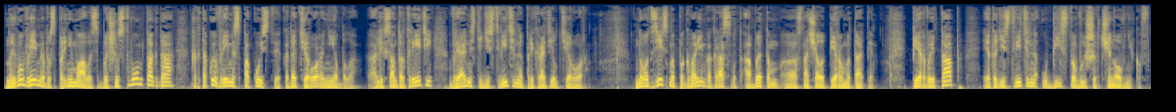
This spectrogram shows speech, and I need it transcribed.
но его время воспринималось большинством тогда как такое время спокойствия, когда террора не было. Александр Третий в реальности действительно прекратил террор. Но вот здесь мы поговорим как раз вот об этом э, сначала первом этапе. Первый этап — это действительно убийство высших чиновников.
